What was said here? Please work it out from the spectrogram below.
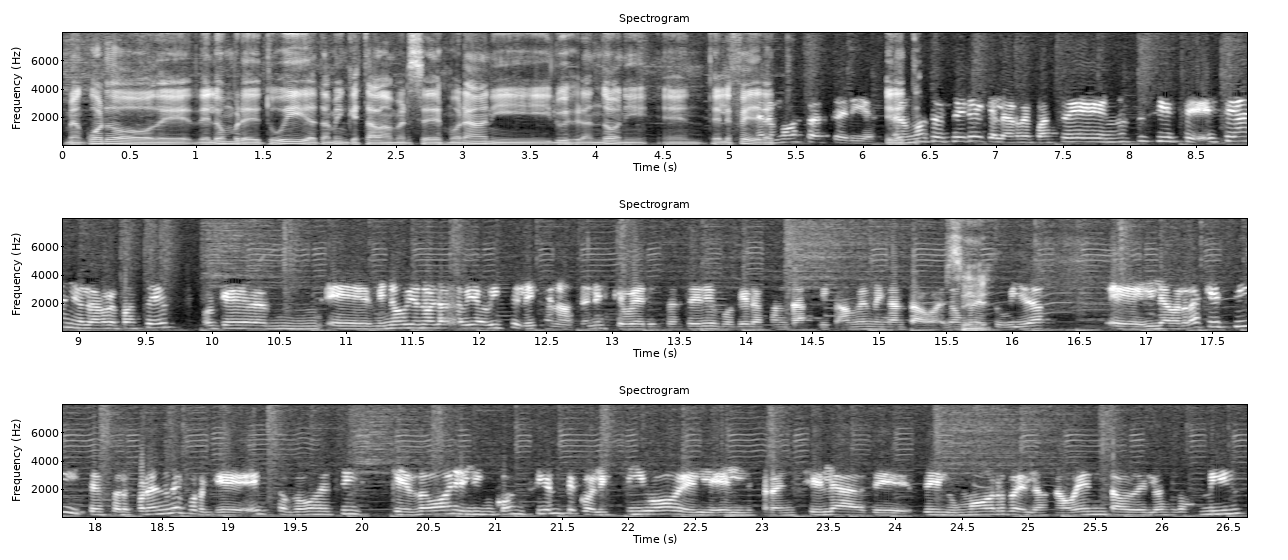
Me acuerdo del hombre de tu vida también, que estaba Mercedes Morán y Luis Brandoni en Telefe. Hermosa serie. Hermosa serie que la repasé, no sé si este, este año la repasé, porque mm, eh, mi novio no la había visto y le dije, no, tenés que ver esta serie porque era fantástica. A mí me encantaba, el hombre de tu vida. Eh, y la verdad que sí, te sorprende porque esto que vos decís quedó en el inconsciente colectivo, el, el del humor de los 90 o de los 2000.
